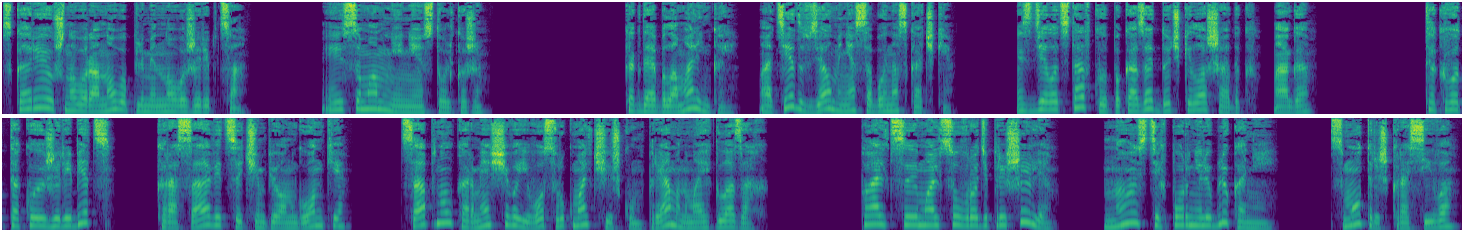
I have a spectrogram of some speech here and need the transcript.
Скорее уж на вороного племенного жеребца. И самомнение столько же. Когда я была маленькой, отец взял меня с собой на скачки. Сделать ставку и показать дочке лошадок. Ага, так вот такой жеребец, красавец и чемпион гонки, цапнул кормящего его с рук мальчишку прямо на моих глазах. Пальцы мальцу вроде пришили, но с тех пор не люблю коней. Смотришь красиво,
